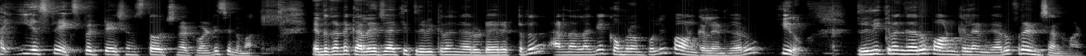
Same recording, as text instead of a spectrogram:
హయ్యెస్ట్ ఎక్స్పెక్టేషన్స్తో వచ్చినటువంటి సినిమా. ఎందుకంటే కలేజాకి త్రివిక్రమ్ గారు డైరెక్టర్ అండ్ అలాగే కొమరంపులి పవన్ కళ్యాణ్ గారు హీరో. త్రివిక్రమ్ గారు పవన్ కళ్యాణ్ గారు ఫ్రెండ్స్ అనమాట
